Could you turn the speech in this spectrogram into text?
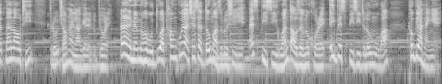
10သန်းလောက်ထိသူတို့ရောင်းနိုင်လာခဲ့တယ်လို့ပြောတယ်အဲ့ဒါနဲ့မဟုတ်ဘူး तू က1983မှာဆိုလို့ရှိရင် SPC 1000လို့ခေါ်တဲ့ 8-bit PC တစ်လုံးကိုပါထုတ်ပြနိုင်ခဲ့တယ်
